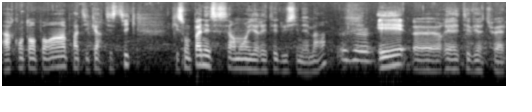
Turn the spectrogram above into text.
art contemporain, pratique artistique, qui ne sont pas nécessairement héritées du cinéma, mm-hmm. et réalité virtuelle.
